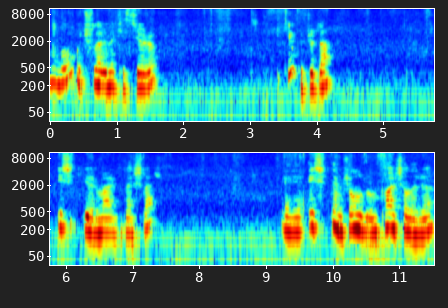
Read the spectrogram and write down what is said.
bu uçlarını kesiyorum. İki ucu da eşitliyorum arkadaşlar. Ee, eşitlemiş olduğum parçaları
